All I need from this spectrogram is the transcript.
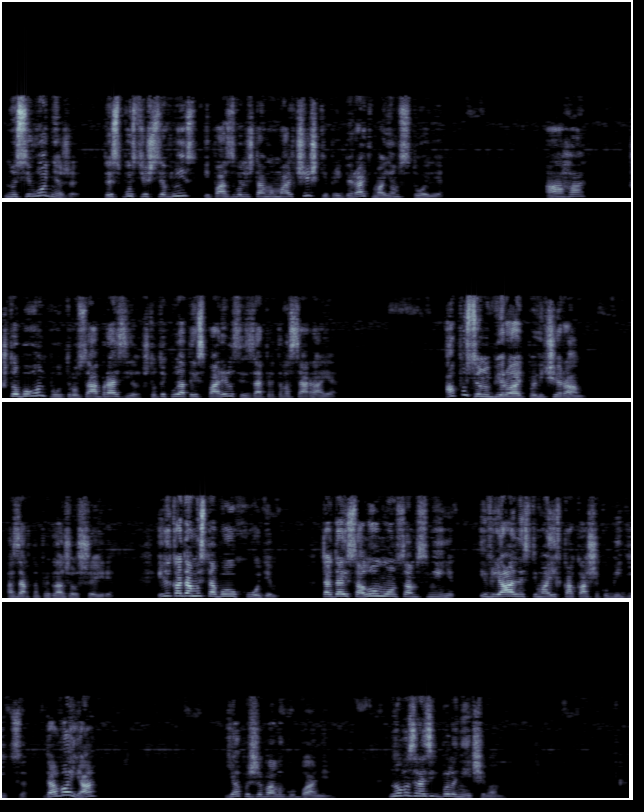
Но сегодня же ты спустишься вниз и позволишь тому мальчишке прибирать в моем стойле. Ага, чтобы он поутру сообразил, что ты куда-то испарился из запертого сарая. — А пусть он убирает по вечерам, — азартно предложил Шейри. — Или когда мы с тобой уходим. Тогда и солому он сам сменит, и в реальности моих какашек убедится. Давай, а? Я пожевала губами, но возразить было нечего.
